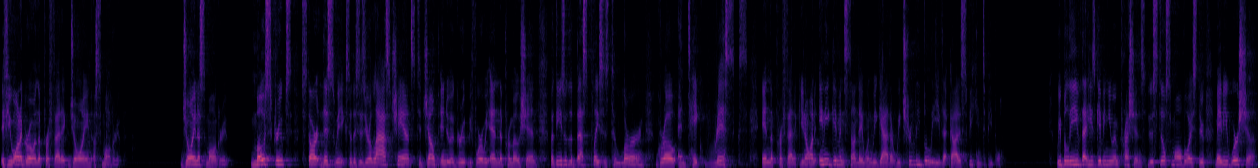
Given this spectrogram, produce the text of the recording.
if you want to grow in the prophetic, join a small group. Join a small group. Most groups start this week, so this is your last chance to jump into a group before we end the promotion. But these are the best places to learn, grow, and take risks in the prophetic. You know, on any given Sunday when we gather, we truly believe that God is speaking to people. We believe that He's giving you impressions through the still small voice, through maybe worship.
